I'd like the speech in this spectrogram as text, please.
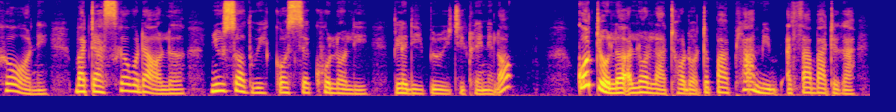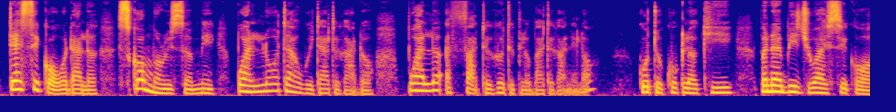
ခောနေဘတာစခောဝဒါလညူဆော့သဝီကောဆက်ခိုလိုလီဂလဒီဘရီဂျီကလနေလောကိုတိုလအလော်လာထော်တော့တပဖလာမီအသဘတကတက်စစ်ကောဝဒါလစကောမော်ရီဆမေပွာလောတာဝေတာတကတော့ပွာလအသတကတကလဘတကနေလော ကိုတုခုကလခီပနဘီဂျွိုင်စီကို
